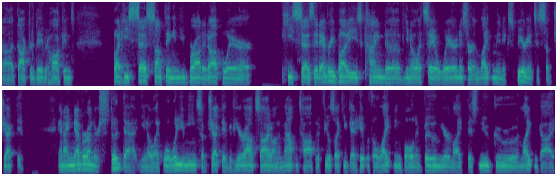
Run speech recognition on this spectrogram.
uh, Dr. David Hawkins, but he says something, and you brought it up where he says that everybody's kind of, you know, let's say awareness or enlightenment experience is subjective. And I never understood that, you know, like, well, what do you mean subjective? If you're outside on a mountaintop and it feels like you get hit with a lightning bolt and boom, you're like this new guru enlightened guy,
